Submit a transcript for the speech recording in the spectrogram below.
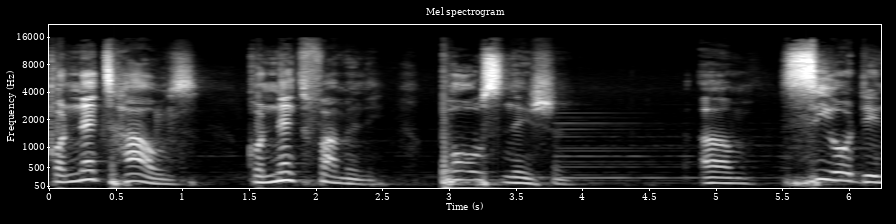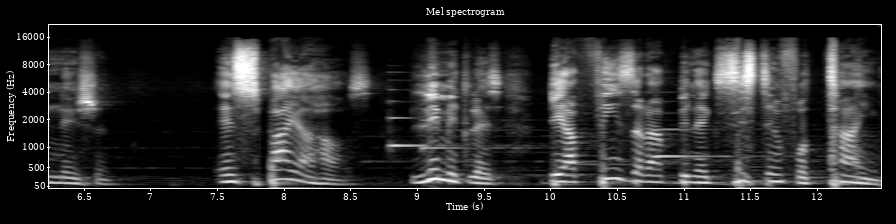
Connect House, Connect Family, Pulse Nation, um, COD Nation, Inspire House, Limitless. They are things that have been existing for time.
